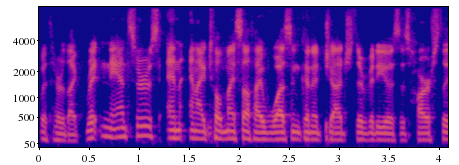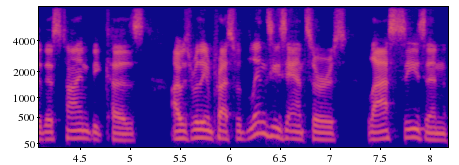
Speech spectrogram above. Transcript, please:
with her like written answers, and and I told myself I wasn't going to judge their videos as harshly this time because I was really impressed with Lindsay's answers last season,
